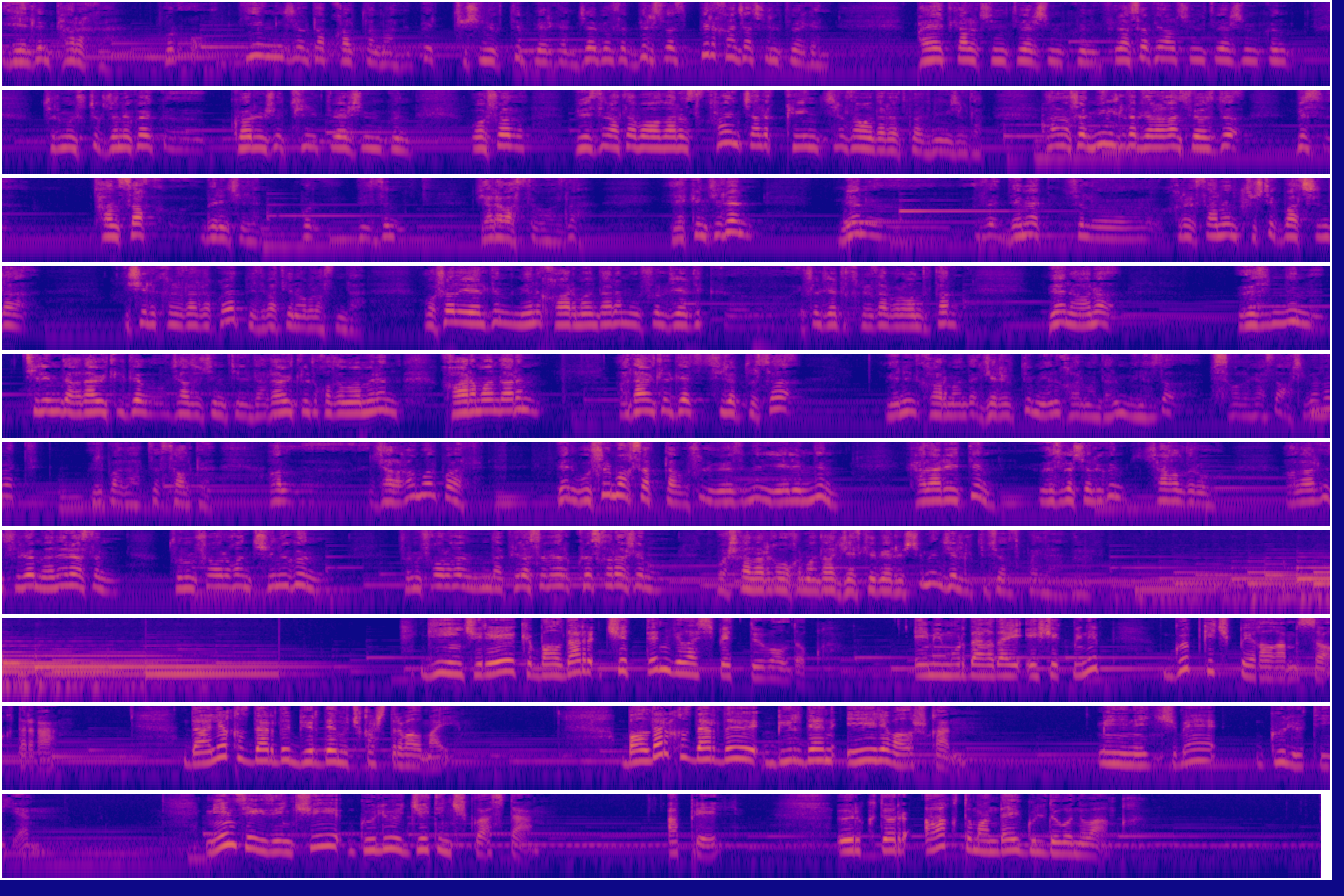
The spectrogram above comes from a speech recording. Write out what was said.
элдин тарыхы. Бул эң жылдап калыптанган бир түшүнүктү берген же болбосо бир сөз бир канча түшүнүктү берген. Поэтикалык түшүнүктү бериши мүмкүн философиялык түшүнүктү бериши мүмкүн турмуштук жөнөкөй көрүнүшү түшүнүктү бериши мүмкүн ошол биздин ата бабаларыбыз канчалык кыйынчылык замандарды өткөрдү миң жылдап. Анан ошол миң жылдап жаралган сөздү биз таансак биринчиден бул биздин жарабастыгыбыз да экинчиден мен демек ушул э, кыргызстандын түштүк батышында ишилик кыргыздар деп коет бизди баткен областында. Ошол элдин менин каармандарым ушул жердик ушул жердик кыргыздар болгондуктан мен аны өзүмдүн тилимде адабий тилде жазуучунун тилинде адабий тилди колдонгону менен каармандарым адабий тилде сүйлөп турса менин каармандар жергиликтүү менин каармандарымдын мүнөзү психологиясы ачылбай калат үрп адаты салты. Ал жалган болуп калат. Мен ушул максатта ушул өзүмдүн элимдин колоритин өзгөчөлүгүн чагылдыруу алардын сүйлөм манерасын турмушка болгон түшүнүгүн турмушка болгон мындай философиялык көз карашын башкаларга окурмандарга жеткире бериш үчүн мен жергиликтүү сөздү пайдаландым кийинчерээк балдар четтен велосипедтүү болдук. Эми мурдагыдай эшек минип көп кечикпей калганбыз сабактарга. Дали кыздарды бирден учкаштырып алмай. Балдар кыздарды бирден ээлеп алышкан. Менин энчиме гүлү тийген. Мен сегизинчи гүлү жетинчи класста. Апрель. Өрүктөр ак тумандай гүлдөгөн убак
